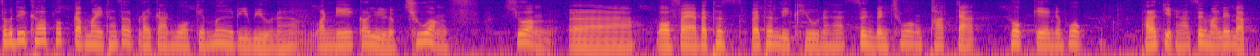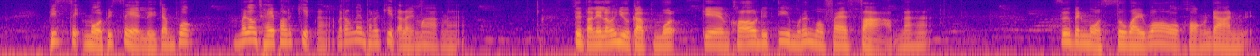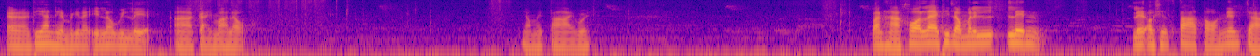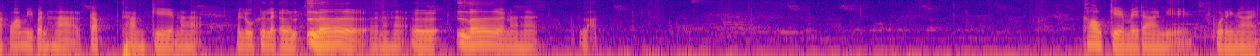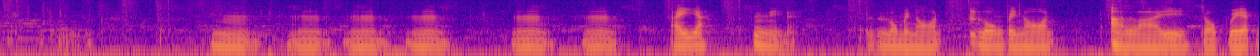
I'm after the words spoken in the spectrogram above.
สวัสดีครับ พบกับใหม่ครั้งสำหรับรายการ War Gamer Review นะฮะวันนี้ก็อยู่กับช่วงช่วงเอ่อ Warfare Battle Battle Recruit นะฮะซึ่งเป็นช่วงพักจากพวกเกมจำพวกภารกิจนะฮะซึ่งมาเล่นแบบพิเศษโหมดพิเศษหรือจำพวกไม่ต้องใช้ภารกิจนะไม่ต้องเล่นภารกิจอะไรมากนะฮะซึ่งตอนนี้เราก็อยู่กับโหมดเกม Call of Duty Modern Warfare 3 นะฮะซึ่งเป็นโหมด Survival ของด่านเอ่อที่ท่านเห็นเมื่อกี้นะ Inla Village อ่าไก่มาแล้ว ยังไม่ตายเว้ย ปัญหาข้อแรกที่เราไม่ได้เล่นเล่นเอาเชสตาต่อเนื่องจากว่ามีปัญหากับทางเกมนะฮะ ไม่รู้ขึ้นอะไรเออเลอร์นะฮะ เออเลอร์นะฮะ หลับ เข้าเกมไม่ได้นี่เอง พูดง่ายๆอืมอืมอืมอืมอืมอืมไอ้ยะนี่นะ ลงไปนอน ลงไปนอน อะไร จบเวฟ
